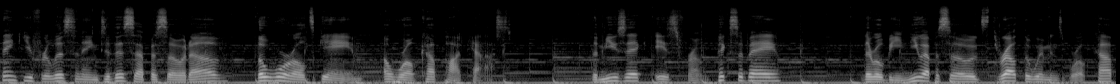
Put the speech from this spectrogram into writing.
Thank you for listening to this episode of The World's Game, a World Cup podcast. The music is from Pixabay. There will be new episodes throughout the Women's World Cup,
